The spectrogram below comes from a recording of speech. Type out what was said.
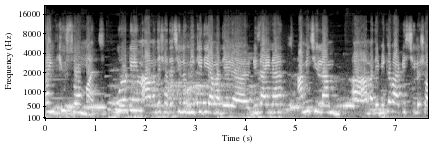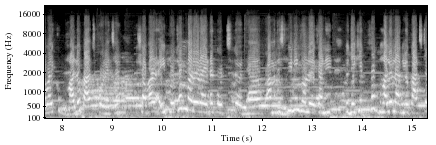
থ্যাংক ইউ সো মাচ পুরো টিম আমাদের সাথে ছিল মিকিদি আমাদের ডিজাইনার আমি ছিলাম আমাদের মেকআপ আর্টিস্ট ছিল সবাই খুব ভালো কাজ করেছে। সবার এই প্রথমবার ওরা এটা করছে তো আমাদের স্ক্রিনিং হলো এখানে। তো দেখে খুব ভালো লাগল কাজটা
